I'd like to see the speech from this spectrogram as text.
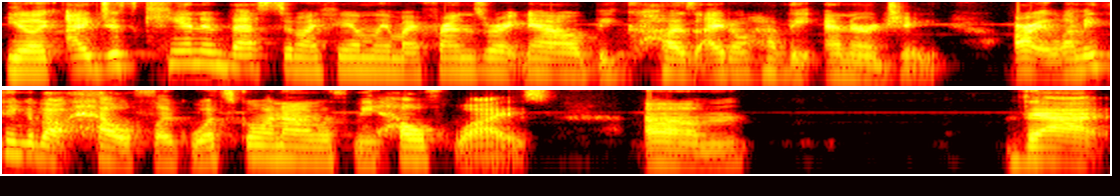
you know, like I just can't invest in my family and my friends right now because I don't have the energy. All right, let me think about health. Like what's going on with me health wise? Um, that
